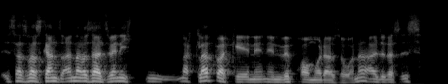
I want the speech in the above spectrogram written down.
ist das was ganz anderes, als wenn ich nach Gladbach gehe in, in den VIP-Raum oder so. Ne? Also das ist,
